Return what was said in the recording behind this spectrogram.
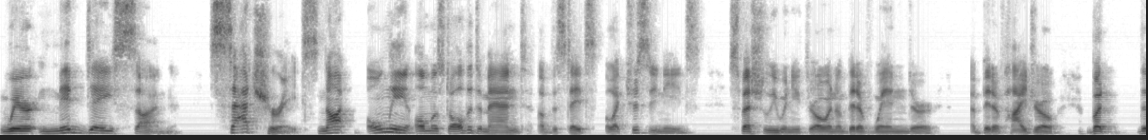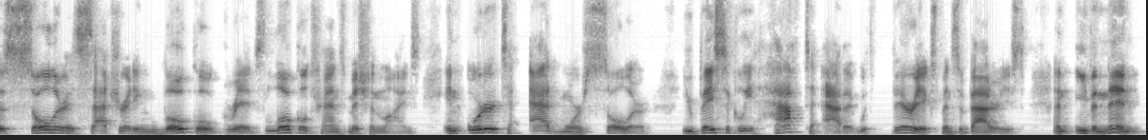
where midday sun saturates not only almost all the demand of the state's electricity needs, especially when you throw in a bit of wind or a bit of hydro. But the solar is saturating local grids, local transmission lines. In order to add more solar, you basically have to add it with very expensive batteries. And even then,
